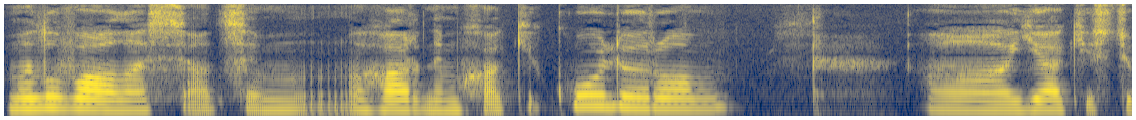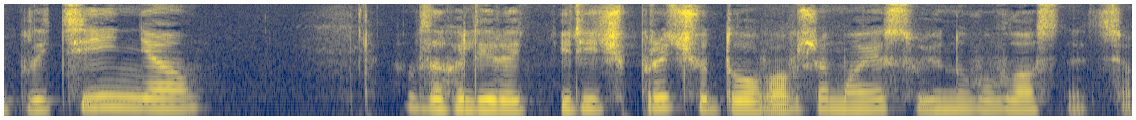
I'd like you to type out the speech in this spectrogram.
милувалася цим гарним хакі кольором, якістю плетіння. Взагалі річ причудова, вже має свою нову власницю.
